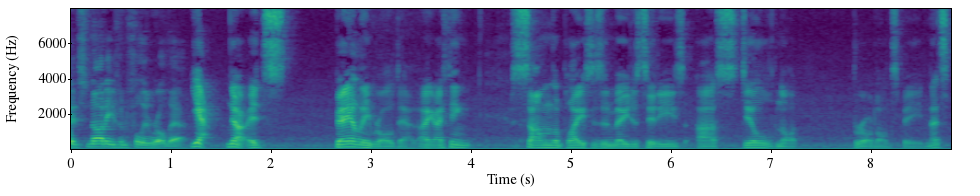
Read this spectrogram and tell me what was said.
it's not even fully rolled out. Yeah, no, it's barely rolled out. I, I think some of the places in major cities are still not brought on speed, and that's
